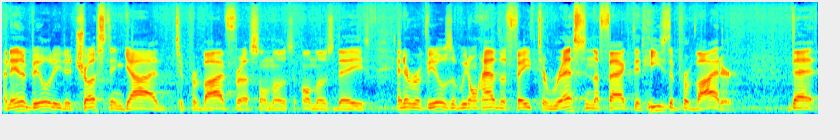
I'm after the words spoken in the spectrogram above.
an inability to trust in god to provide for us on those on those days. And it reveals that we don't have the faith to rest in the fact that he's the provider. That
